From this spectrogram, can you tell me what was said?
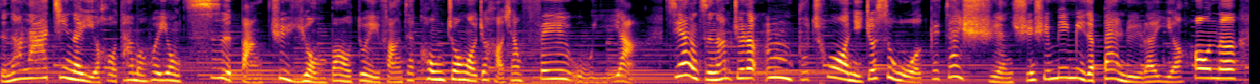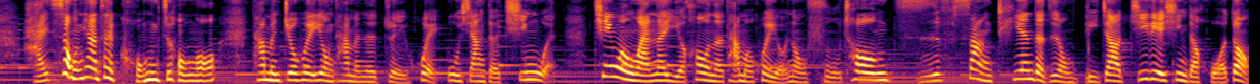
等到拉近了以后，他们会用翅膀去拥抱对方，在空中哦，就好像飞舞一样。这样子，他们觉得嗯不错，你就是我该在选寻寻觅觅的伴侣了。以后呢，还同样在空中哦，他们就会用他们的嘴会互相的亲吻。亲吻完了以后呢，他们会有那种俯冲直上天的这种比较激烈性的活动。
